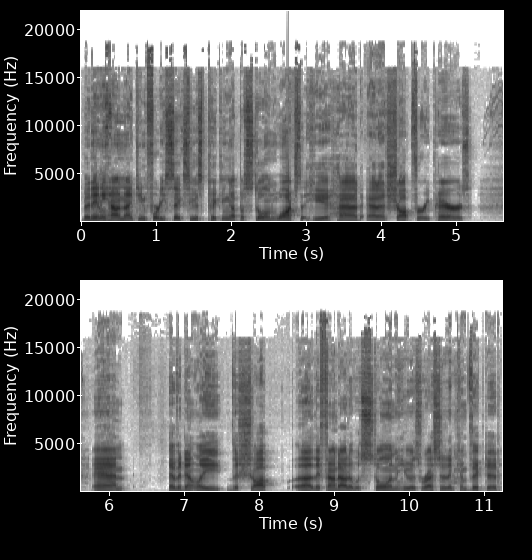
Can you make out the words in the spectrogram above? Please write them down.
But anyhow, in 1946, he was picking up a stolen watch that he had at a shop for repairs, and evidently the shop uh, they found out it was stolen. He was arrested and convicted,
